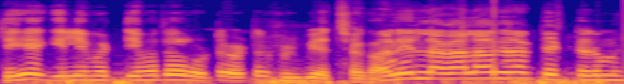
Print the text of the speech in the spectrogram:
ठीक है गीली मिट्टी में तो रोटावेटर फिर भी अच्छा काम अनिल लगा ला जरा ट्रैक्टर में।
